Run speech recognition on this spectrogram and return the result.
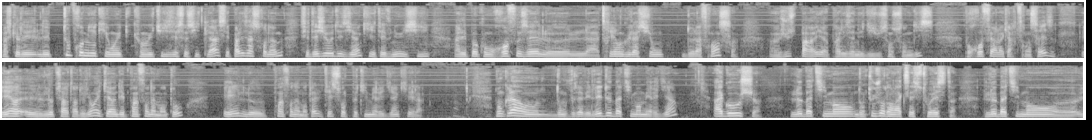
parce que les, tout premiers qui ont, utilisé ce site-là, c'est pas les astronomes, c'est des géodésiens qui étaient venus ici à l'époque où on refaisait la triangulation de la France, euh, juste pareil, après les années 1870 pour refaire la carte française. Et euh, l'Observatoire de Lyon était un des points fondamentaux. Et le point fondamental était sur le petit méridien qui est là. Donc là, donc vous avez les deux bâtiments méridiens. À gauche, le bâtiment, donc toujours dans l'axe est-ouest, le bâtiment euh,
